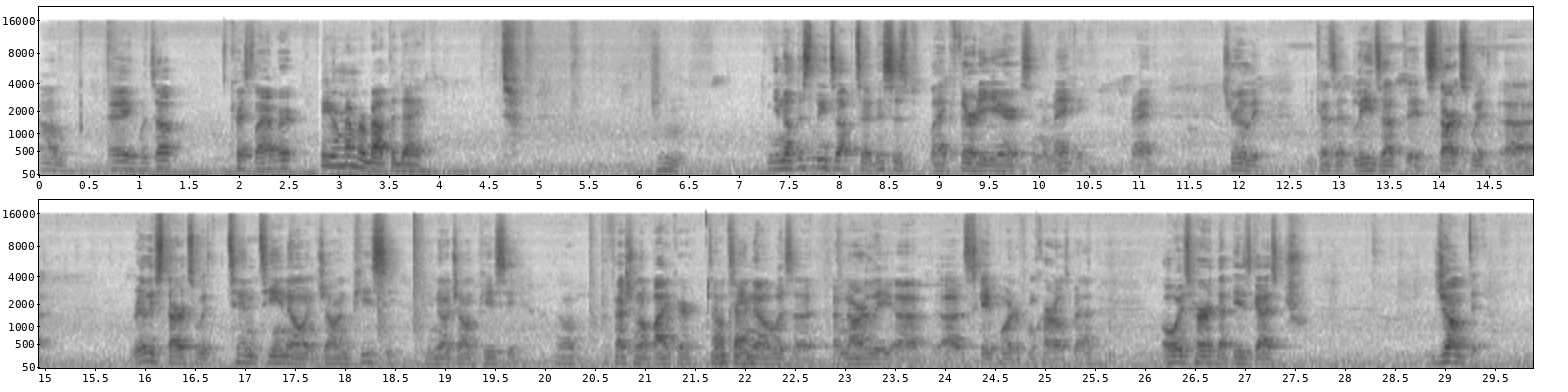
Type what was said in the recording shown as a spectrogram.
Um, hey, what's up? Chris Lambert. What do you remember about the day? You know, this leads up to this is like 30 years in the making, right? Truly, because it leads up. To, it starts with, uh, really starts with Tim Tino and John Pesci. You know John Pesci, a professional biker. Tim Okay. Tino was a, a gnarly uh, uh, skateboarder from Carlsbad. Always heard that these guys tr- jumped it.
